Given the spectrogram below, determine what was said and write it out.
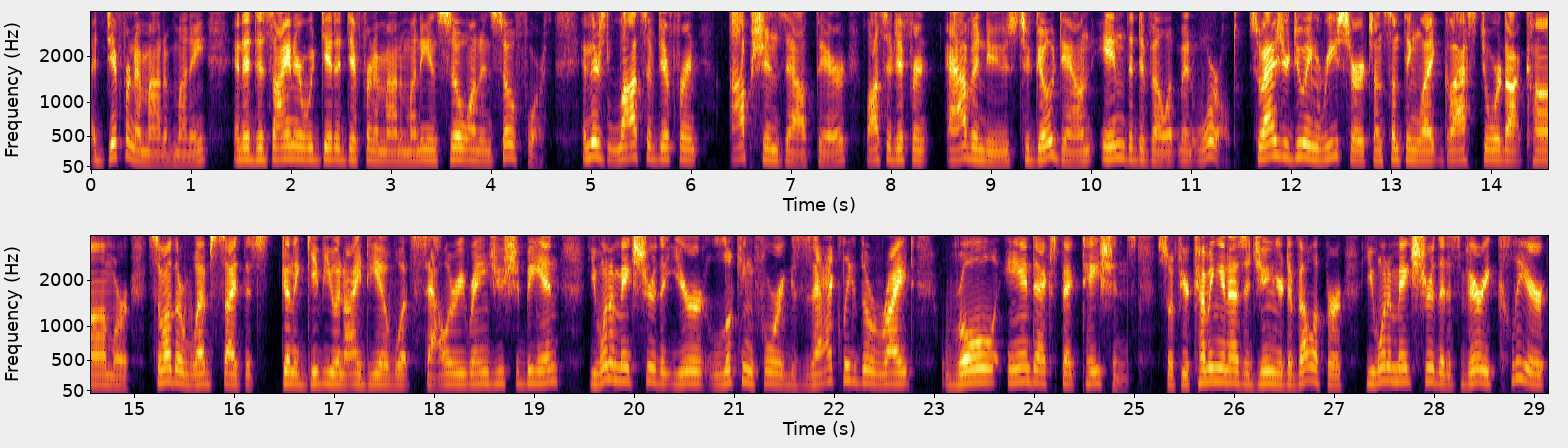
a different amount of money, and a designer would get a different amount of money, and so on and so forth. And there's lots of different options out there, lots of different avenues to go down in the development world. So as you're doing research on something like glassdoor.com or some other website that's going to give you an idea of what salary range you should be in, you want to make sure that you're looking for exactly the right role and expectations. So if you're coming in as a junior developer, you want to make sure that it's very clear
